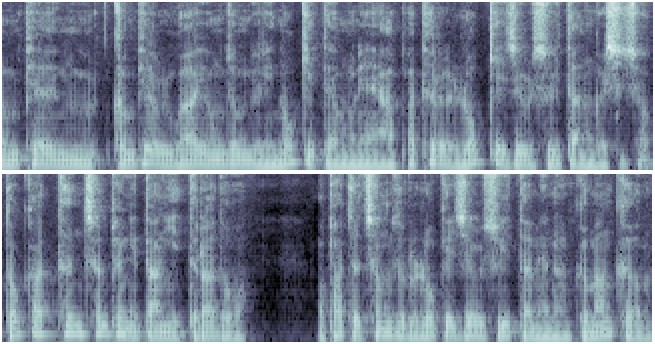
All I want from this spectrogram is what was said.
건폐율, 건폐율과 용적률이 높기 때문에 아파트를 높게 지을 수 있다는 것이죠. 똑같은 천평의 땅이 있더라도 아파트 청수를 높게 지을 수 있다면 그만큼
